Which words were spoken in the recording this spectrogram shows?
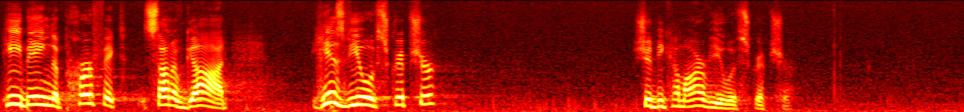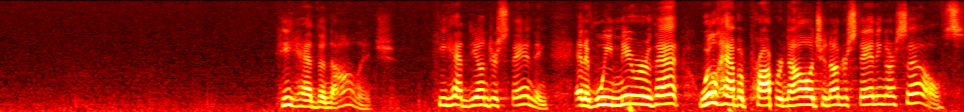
He being the perfect Son of God, his view of Scripture should become our view of Scripture. He had the knowledge. He had the understanding. And if we mirror that, we'll have a proper knowledge and understanding ourselves.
